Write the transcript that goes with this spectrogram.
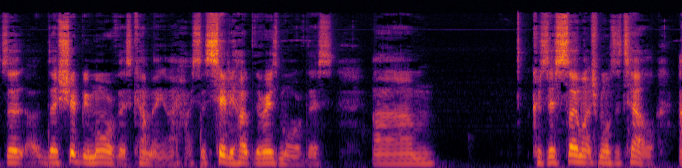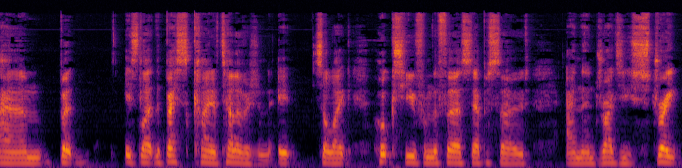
So there should be more of this coming. I, I sincerely hope there is more of this. Um, because there's so much more to tell. Um, but it's like the best kind of television. It so like hooks you from the first episode and then drags you straight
